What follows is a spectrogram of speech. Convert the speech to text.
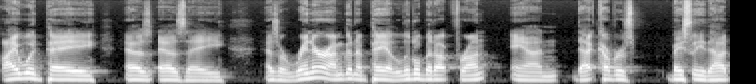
I would pay as as a as a renter, I'm going to pay a little bit up front, and that covers basically that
